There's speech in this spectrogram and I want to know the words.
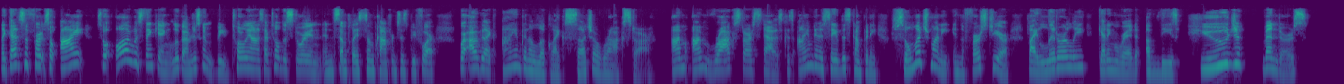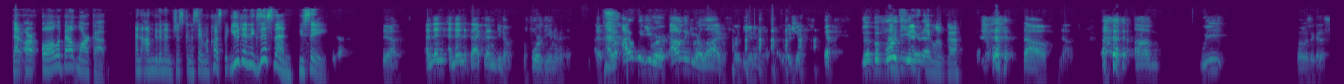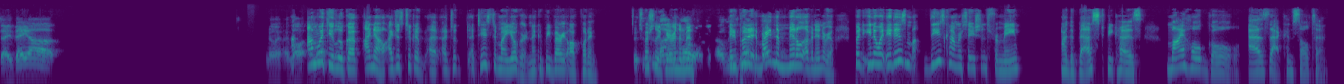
like that's the first. So I, so all I was thinking, Luca, I'm just going to be totally honest. I've told this story in, in some place, some conferences before where I would be like, I am going to look like such a rock star. I'm, I'm rock star status because I'm going to save this company so much money in the first year by literally getting rid of these huge vendors that are all about markup. And I'm to just going to save my cost, but you didn't exist then, you see. Yeah. Yeah and then and then back then, you know, before the internet, I, I don't I don't think you were I don't think you were alive before the internet. but the before I'm the 50, internet, Luca. no, no. um, we what was I gonna say? They uh. No, I, I lost. I'm I with you, Luca. I know. I just took a, a I took a taste of my yogurt, and it could be very off-putting. It's, Especially it's if you're in the middle. You know, and put it right in the middle of an interview. But you know what? It is these conversations for me are the best because my whole goal as that consultant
